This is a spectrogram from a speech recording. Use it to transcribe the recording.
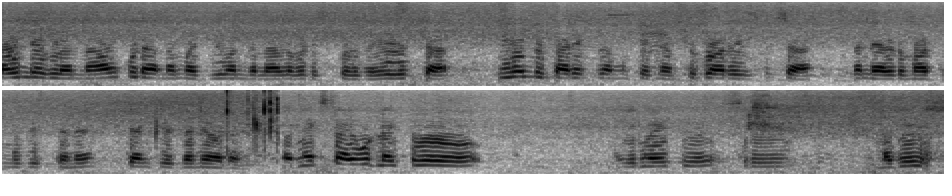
ಮೌಲ್ಯಗಳನ್ನು ನಾವು ಕೂಡ ನಮ್ಮ ಜೀವನದಲ್ಲಿ ಅಳವಡಿಸಿಕೊಳ್ಳಲು ಹೇಳುತ್ತಾ ಈ ಒಂದು ಕಾರ್ಯಕ್ರಮಕ್ಕೆ ನಾನು ಶುಭ ನನ್ನ ಎರಡು ಮಾತು ಮುಗಿಸ್ತೇನೆ ಥ್ಯಾಂಕ್ ಯು ಧನ್ಯವಾದ next I would like to Shri Magesh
